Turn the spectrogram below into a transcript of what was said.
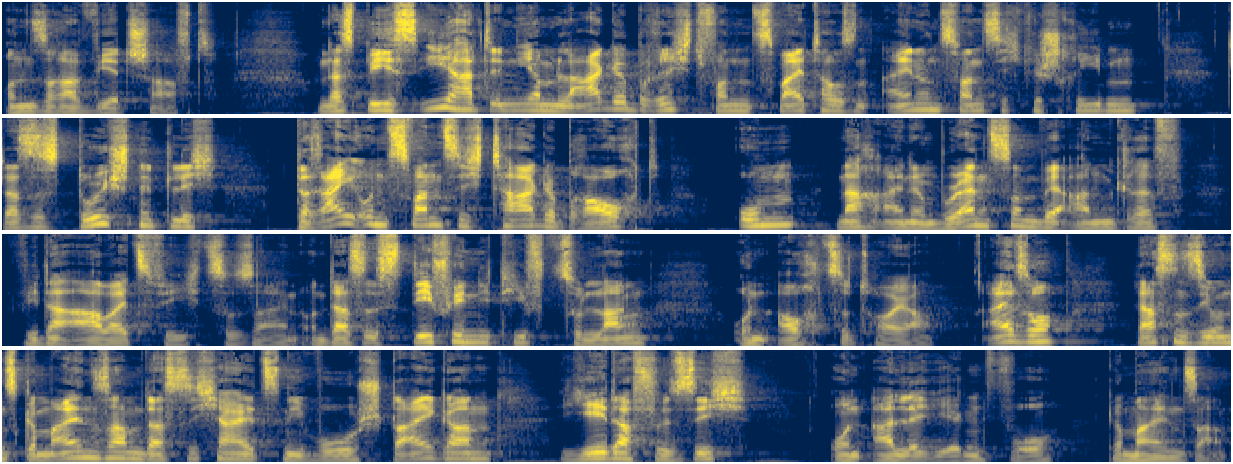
unserer Wirtschaft. Und das BSI hat in ihrem Lagebericht von 2021 geschrieben, dass es durchschnittlich 23 Tage braucht, um nach einem Ransomware-Angriff wieder arbeitsfähig zu sein. Und das ist definitiv zu lang und auch zu teuer. Also lassen Sie uns gemeinsam das Sicherheitsniveau steigern, jeder für sich und alle irgendwo gemeinsam.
